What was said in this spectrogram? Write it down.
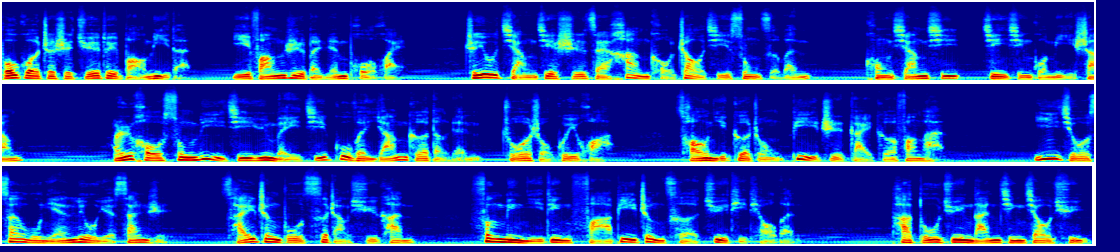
不过这是绝对保密的，以防日本人破坏。只有蒋介石在汉口召集宋子文、孔祥熙进行过密商，而后宋立即与美籍顾问杨格等人着手规划、草拟各种币制改革方案。一九三五年六月三日，财政部次长徐堪奉命拟定法币政策具体条文。他独居南京郊区，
